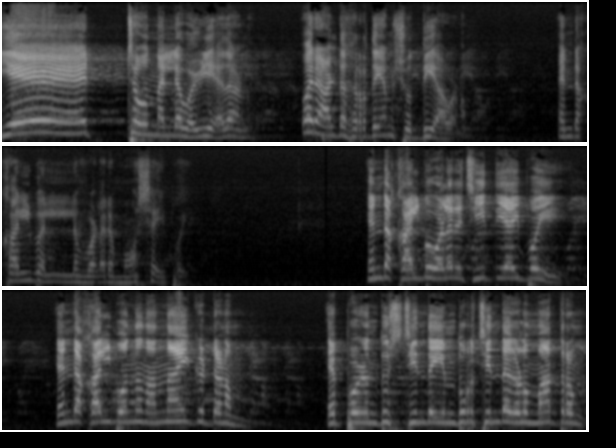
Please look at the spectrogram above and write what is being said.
ഏറ്റവും നല്ല വഴി ഏതാണ്? ഒരാളുടെ ഹൃദയം ശുദ്ധിയാവണം. എന്റെ കൽബെല്ലാം വളരെ മോശമായിപ്പോയി. എന്റെ കൽബ് വളരെ ചീത്തയായിപ്പോയി. എന്റെ കൽബ് ഒന്ന് നന്നായി കിട്ടണം. എപ്പോഴും ദുശ്ചിന്തയും ദുർചിന്തകളും മാത്രം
